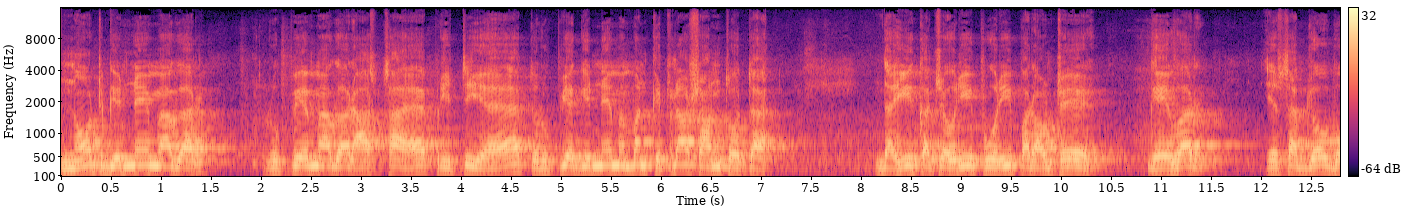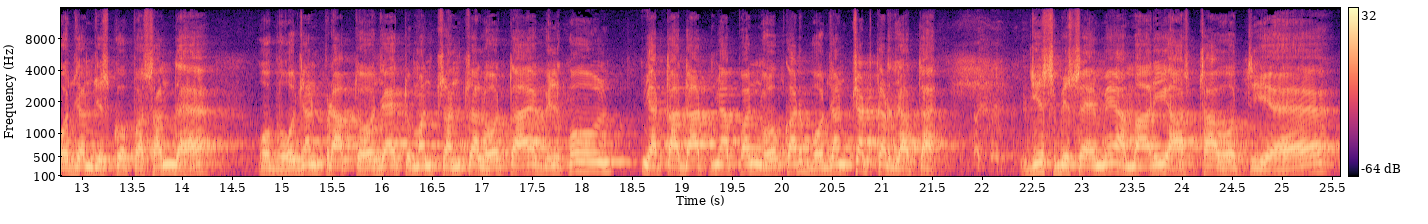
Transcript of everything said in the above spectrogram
नोट गिनने में अगर रुपये में अगर आस्था है, प्रीति है तो रुपये गिनने में मन कितना शांत होता है? दही, कचौरी, पूरी, पराठे, घेवर, ये सब जो भोजन जिसको पसंद है वो भोजन प्राप्त हो जाए तो मन चंचल होता है, बिल्कुल या तादात्म्यपन होकर भोजन चट कर जाता है। जिस विषय में हमारी आस्था होती है,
